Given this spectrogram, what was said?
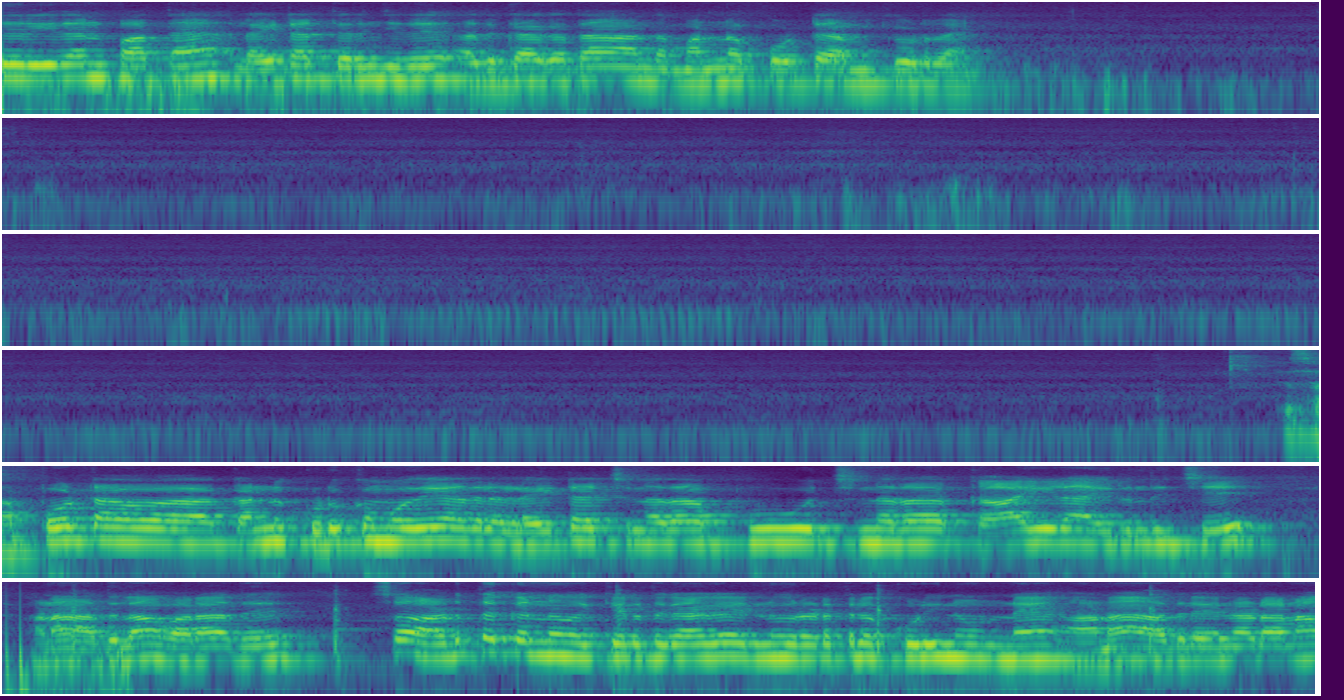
தெரியுதான்னு பார்த்தேன். லைட்டாக தெரிஞ்சுது. அதுக்காக தான் அந்த மண்ணை போட்டு அமுக்கி விடுறேன். சப்போட்டா கன்று கொடுக்கும் போதே அதில் லைட்டாக சின்னதாக பூ சின்னதாக காயெலாம் இருந்துச்சு. ஆனால் அதெல்லாம் வராது. ஸோ அடுத்த கன்று வைக்கிறதுக்காக இன்னொரு இடத்துல குழினோன்னேன் ஆனால் அதில் என்னடானா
